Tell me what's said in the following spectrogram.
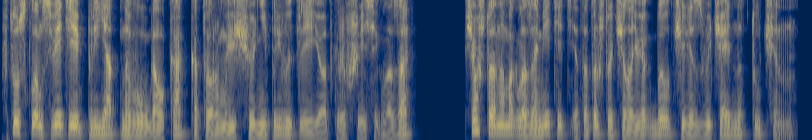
В тусклом свете приятного уголка, к которому еще не привыкли ее открывшиеся глаза, все, что она могла заметить, это то, что человек был чрезвычайно тучен.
